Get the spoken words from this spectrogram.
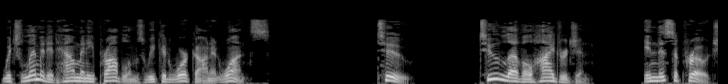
which limited how many problems we could work on at once. 2. Two level Hydragen. In this approach,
